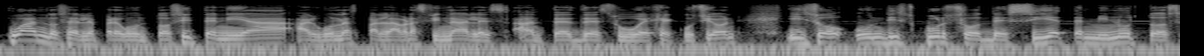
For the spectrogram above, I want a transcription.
Cuando se le preguntó si tenía algunas palabras finales antes de su ejecución, hizo un discurso de siete minutos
